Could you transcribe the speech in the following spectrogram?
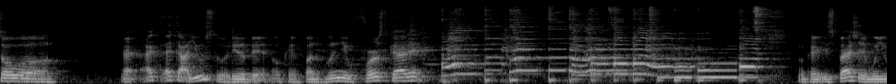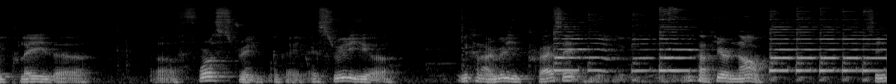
so uh, I, I got used to a little bit okay but when you first get it okay especially when you play the uh, fourth string okay it's really uh, you cannot really press it you can hear now. See?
